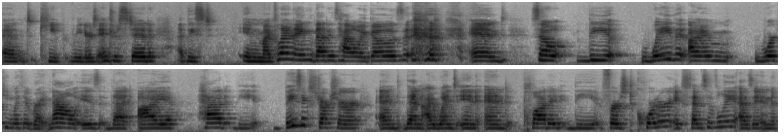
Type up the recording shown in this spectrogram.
and keep readers interested, at least in my planning, that is how it goes. and so the way that I'm working with it right now is that I had the basic structure and then I went in and plotted the first quarter extensively, as in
